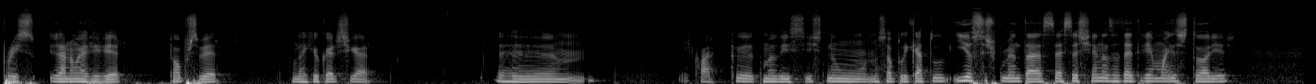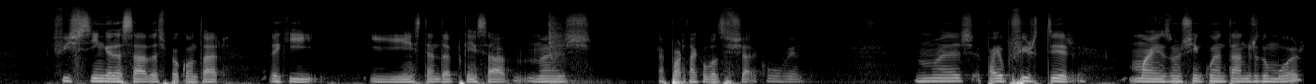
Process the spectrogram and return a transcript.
Por isso, já não é viver. Estão a perceber onde é que eu quero chegar? Hum, é claro que, como eu disse, isto não, não se aplica a tudo. E eu, se experimentasse essas cenas, até teria mais histórias fixe e engraçadas para contar aqui e em stand-up, quem sabe, mas a porta acabou de fechar com o vento. Mas pá, eu prefiro ter mais uns 50 anos de humor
